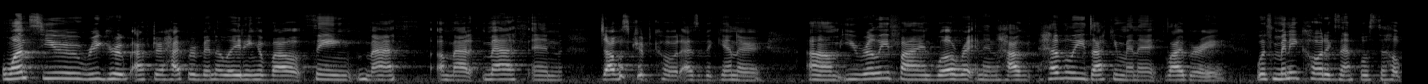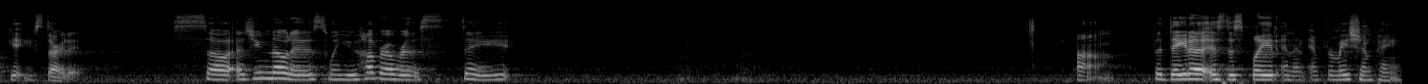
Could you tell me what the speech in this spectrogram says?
once you regroup after hyperventilating about seeing math, uh, math and JavaScript code as a beginner, um, you really find well-written and heavily documented library with many code examples to help get you started. So as you notice, when you hover over the state, um, the data is displayed in an information pane.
